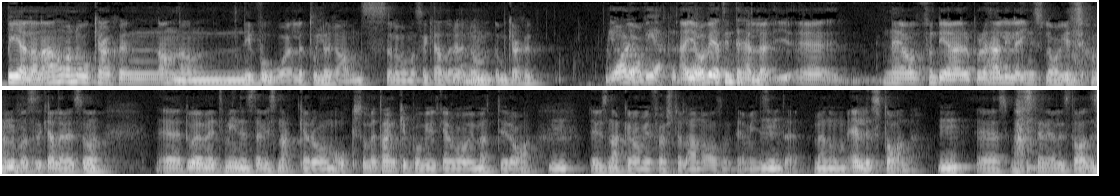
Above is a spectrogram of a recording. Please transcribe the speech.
spelarna har nog kanske en annan nivå eller tolerans eller vad man ska kalla det. Mm. De, de kanske... Ja, jag vet inte. Nej, jag vet inte heller. Eh, när jag funderar på det här lilla inslaget, eller vad man ska kalla det, så eh, då är mig till minnes där vi snackade om, också med tanke på vilka det var vi mötte idag. Mm. Det vi snackade om i första eller andra avsnittet, jag minns Mm. inte. Men om Ellestad. Mm. Eh, Sebastian Ellestad.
